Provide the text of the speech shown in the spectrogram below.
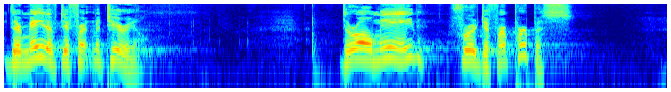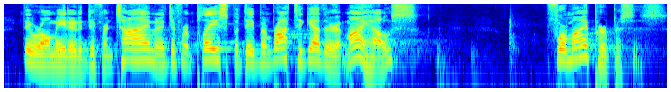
they're made of different material, they're all made for a different purpose. They were all made at a different time and a different place, but they've been brought together at my house for my purposes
